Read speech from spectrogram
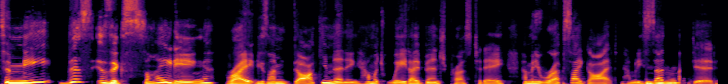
to me, this is exciting, right? Because I'm documenting how much weight I bench pressed today, how many reps I got, how many sets mm-hmm. I did.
